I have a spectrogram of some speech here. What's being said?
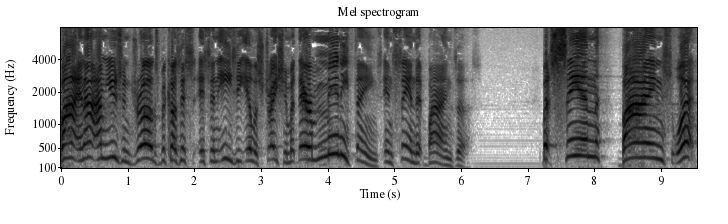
by, and I, am using drugs because it's, it's an easy illustration, but there are many things in sin that binds us. But sin binds what?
